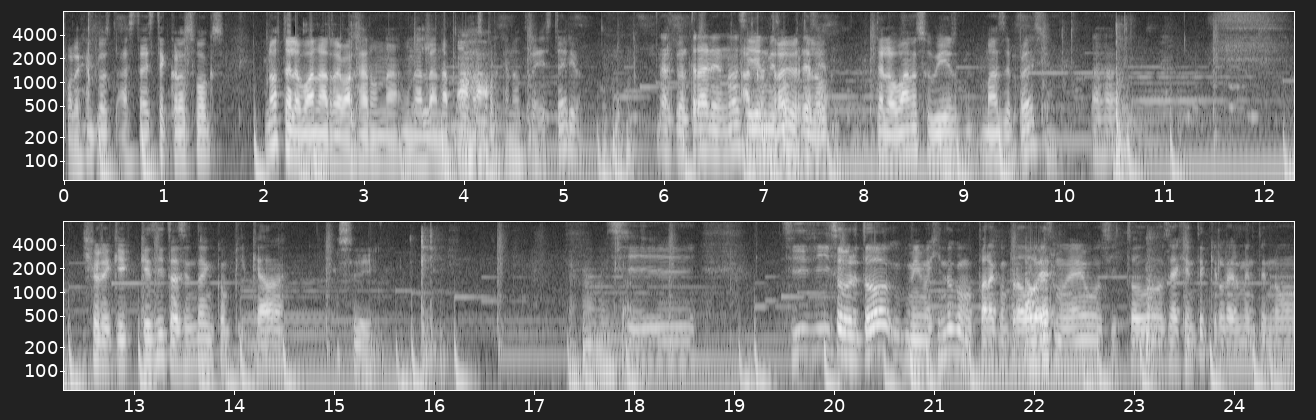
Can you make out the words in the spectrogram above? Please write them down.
por ejemplo, hasta este CrossFox, no te lo van a rebajar una, una lana por más porque no trae estéreo. al contrario, ¿no? Al Sigue el mismo contrario, te lo, te lo van a subir más de precio. Ajá. Híjole, qué, qué situación tan complicada. Sí. Sí. Sí, sí, sobre todo me imagino como para compradores nuevos y todo, o sea, gente que realmente no,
